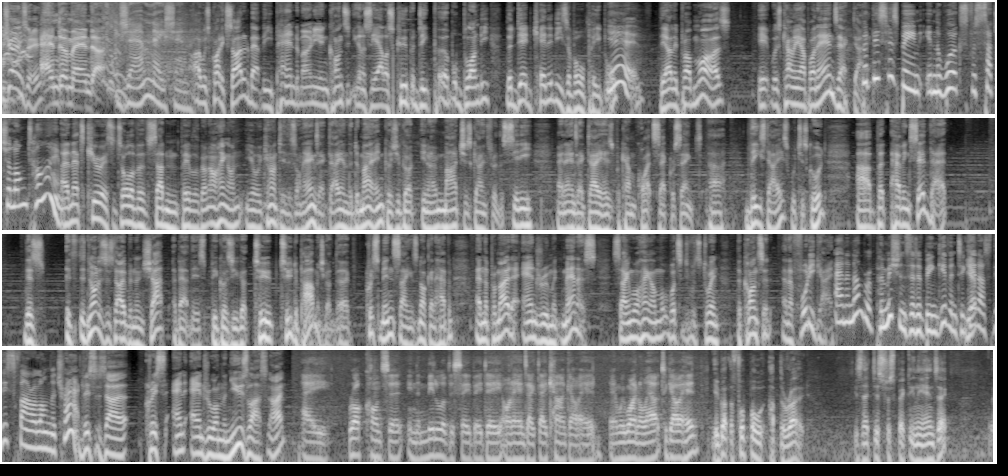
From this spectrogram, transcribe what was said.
Jonesy. and Amanda. Jam Nation. I was quite excited about the Pandemonium concert. You're going to see Alice Cooper, Deep Purple, Blondie, the Dead Kennedys of all people. Yeah. The only problem was it was coming up on Anzac Day. But this has been in the works for such a long time. and that's curious. It's all of a sudden people have gone, oh, hang on, you know, we can't do this on Anzac Day in the domain because you've got, you know, marches going through the city and Anzac Day has become quite sacrosanct uh, these days, which is good. Uh, but having said that, there's it's, it's not as just open and shut about this because you've got two two departments. You've got uh, Chris Minns saying it's not going to happen, and the promoter Andrew McManus saying, "Well, hang on, what's the difference between the concert and a footy game?" and a number of permissions that have been given to get us this far along the track. This is uh, Chris and Andrew on the news last night. a rock concert in the middle of the CBD on Anzac Day can't go ahead, and we won't allow it to go ahead. You've got the football up the road. Is that disrespecting the Anzac?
